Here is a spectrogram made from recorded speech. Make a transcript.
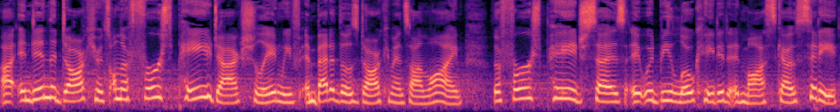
Uh, and in the documents, on the first page actually, and we've embedded those documents online, the first page says it would be located in Moscow City,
